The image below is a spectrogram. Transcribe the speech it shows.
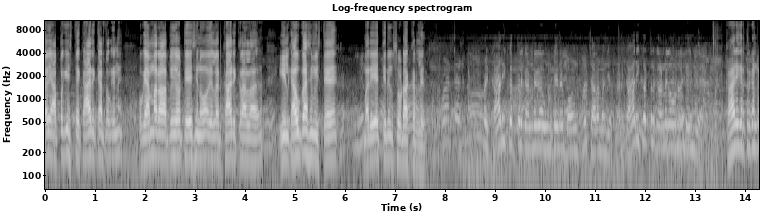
అవి అప్పగిస్తే కార్యకర్తలు కానీ ఒక ఎంఆర్ఓ ఆఫీస్ ఒకటి వేసినో ఇలాంటి కార్యక్రమాలు వీళ్ళకి అవకాశం ఇస్తే మరి ఏ తిరిగి చూడక్కర్లేదు. మరి కార్యకర్తలకు అండగా ఉంటేనే బాగుంటుందని చాలా మంది చెప్తున్నారు. అంటే కార్యకర్తలకు అండగా ఉండాలంటే ఏం చేయాలి? కార్యకర్తల కంటే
